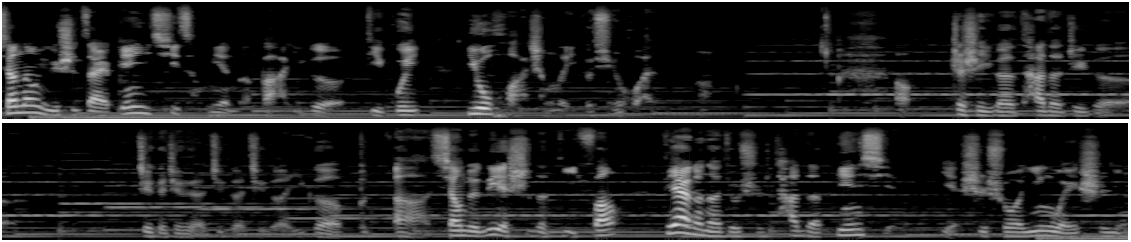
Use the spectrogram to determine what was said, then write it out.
相当于是在编译器层面呢，把一个递归优化成了一个循环。好这是一个它的这个这个这个这个这个一个不啊相对劣势的地方。第二个呢，就是它的编写也是说，因为是用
